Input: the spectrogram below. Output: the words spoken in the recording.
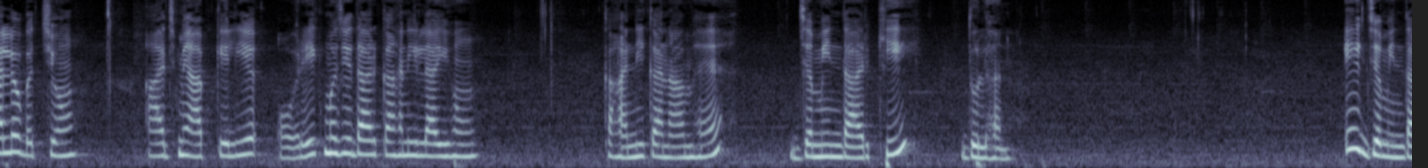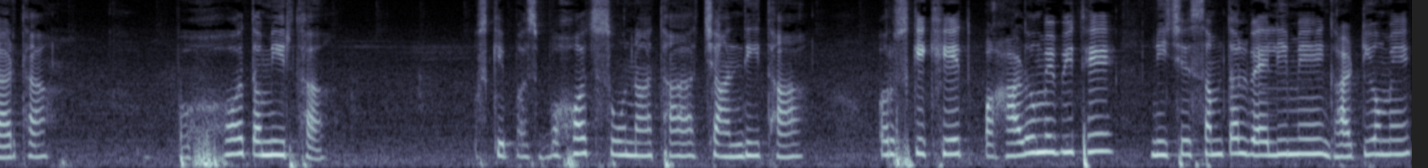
हेलो बच्चों, आज मैं आपके लिए और एक मज़ेदार कहानी लाई हूँ। कहानी का नाम है, जमींदार की दुल्हन। एक जमींदार था, बहुत अमीर था। उसके पास बहुत सोना था, चांदी था और उसके खेत पहाड़ों में भी थे, नीचे समतल वैली में, घाटियों में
